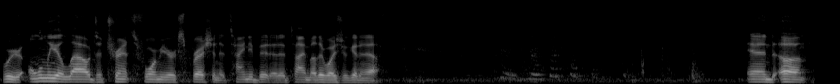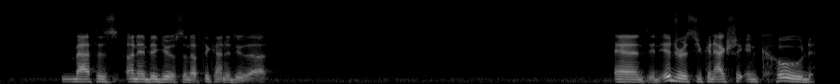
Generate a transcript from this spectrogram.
where you're only allowed to transform your expression a tiny bit at a time, otherwise you'll get an F. And um, math is unambiguous enough to kind of do that. And in Idris, you can actually encode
